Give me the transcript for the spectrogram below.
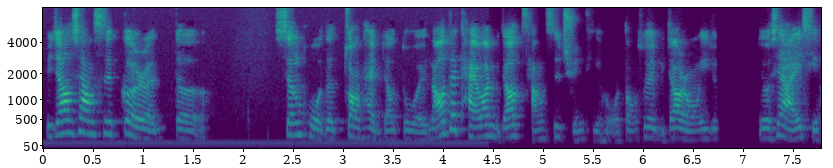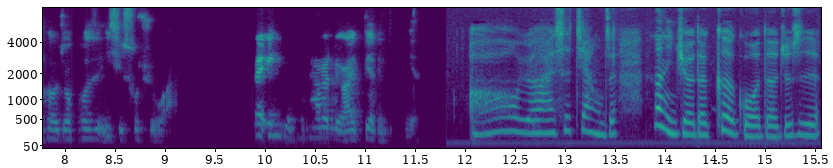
比较像是个人的生活的状态比较多然后在台湾比较尝试群体活动，所以比较容易就留下来一起喝酒或者一起出去玩。在英国，他会留在店里面。哦，原来是这样子。那你觉得各国的就是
